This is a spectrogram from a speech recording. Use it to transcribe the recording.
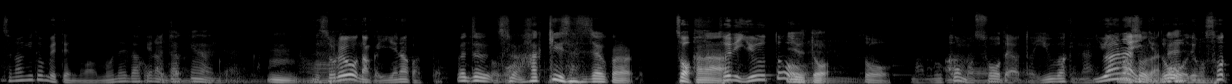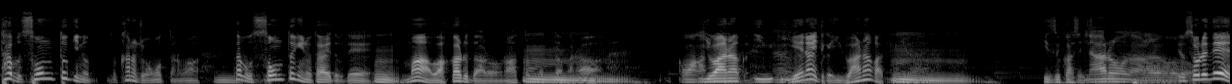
つなぎ止めてんのは胸だけなんじゃないかなうん。でそれをなんか言えなかったまあそれはっきりさせちゃうからそう。かな。それで言うと言うと。んそう。まあ、向こうもそうだよと言うわけない。言わないけど、ね。でもそ多分その時の彼女が思ったのはうん。多分その時の態度で、うん。まあわかるだろうなと思ったから、言わなく言えないというか言わなかったうん。気づかせて。なるほど、なるほど。それで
